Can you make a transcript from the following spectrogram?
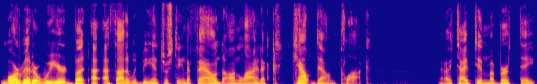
morbid or weird, but I, I thought it would be interesting. I found online a c- countdown clock and I typed in my birth date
